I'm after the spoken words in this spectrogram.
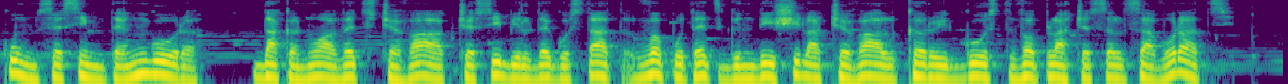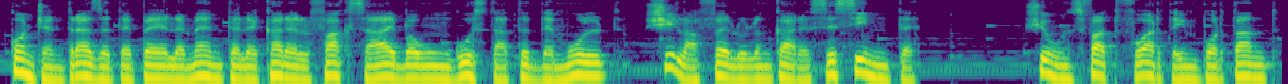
cum se simte în gură. Dacă nu aveți ceva accesibil de gustat, vă puteți gândi și la ceva al cărui gust vă place să-l savurați. Concentrează-te pe elementele care îl fac să aibă un gust atât de mult și la felul în care se simte. Și un sfat foarte important,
